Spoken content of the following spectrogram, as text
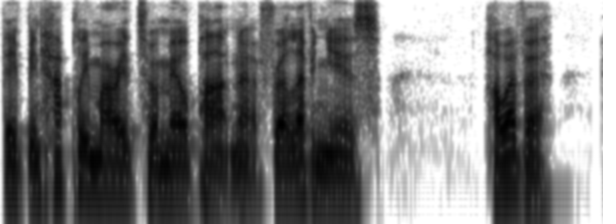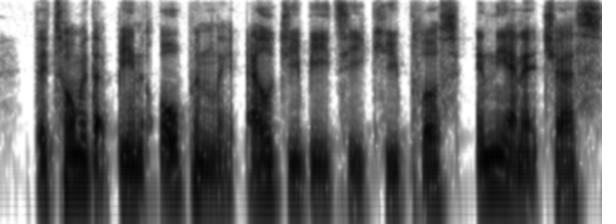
They've been happily married to a male partner for 11 years. However, they told me that being openly LGBTQ plus in the NHS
